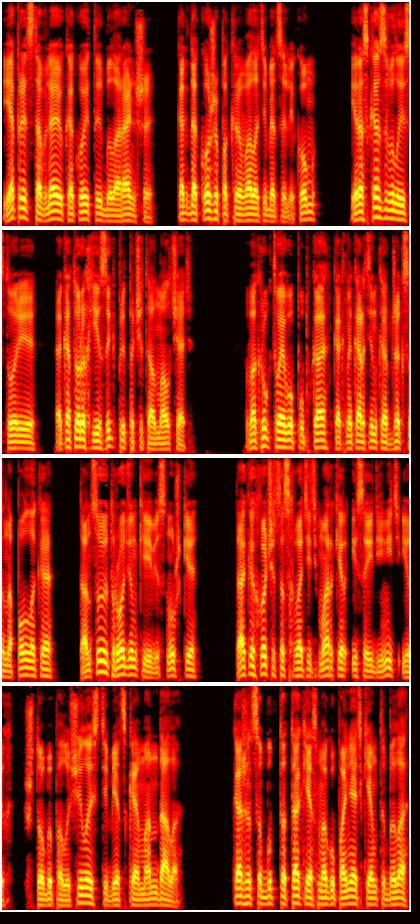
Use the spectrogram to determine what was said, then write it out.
я представляю, какой ты была раньше, когда кожа покрывала тебя целиком и рассказывала истории, о которых язык предпочитал молчать. Вокруг твоего пупка, как на картинках Джексона Поллока, танцуют родинки и веснушки, так и хочется схватить маркер и соединить их, чтобы получилась тибетская мандала. Кажется, будто так я смогу понять, кем ты была,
